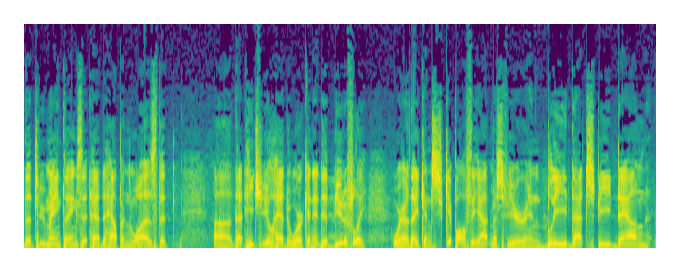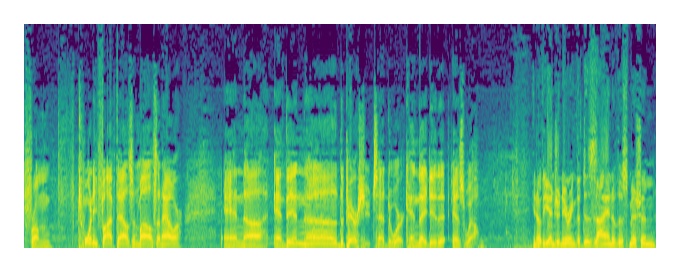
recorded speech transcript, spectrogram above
the two main things that had to happen was that uh, that heat shield had to work, and it did beautifully, where they can skip off the atmosphere and bleed that speed down from 25,000 miles an hour. And uh, and then uh, the parachutes had to work, and they did it as well. You know, the engineering, the design of this mission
